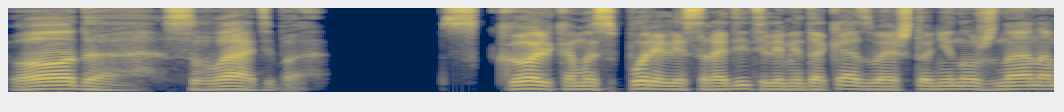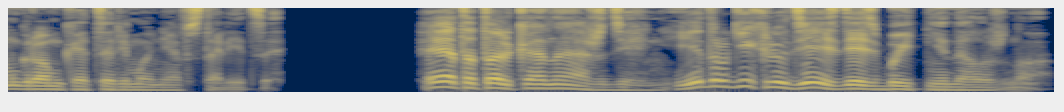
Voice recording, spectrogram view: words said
О да, свадьба. Сколько мы спорили с родителями, доказывая, что не нужна нам громкая церемония в столице. Это только наш день, и других людей здесь быть не должно.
